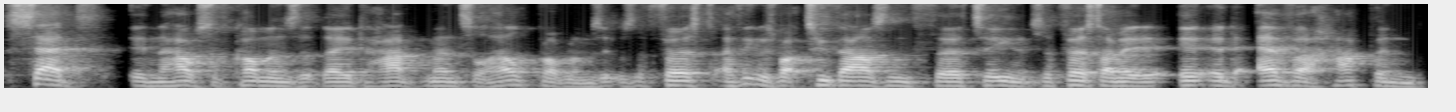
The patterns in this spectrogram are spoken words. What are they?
said in the House of Commons that they'd had mental health problems. It was the first, I think it was about 2013. It's the first time it, it had ever happened.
